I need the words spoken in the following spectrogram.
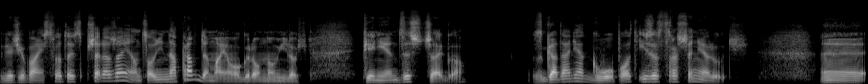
Wiecie Państwo, to jest przerażające. Oni naprawdę mają ogromną ilość pieniędzy. Z czego? Z gadania głupot i zastraszenia ludzi. E,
